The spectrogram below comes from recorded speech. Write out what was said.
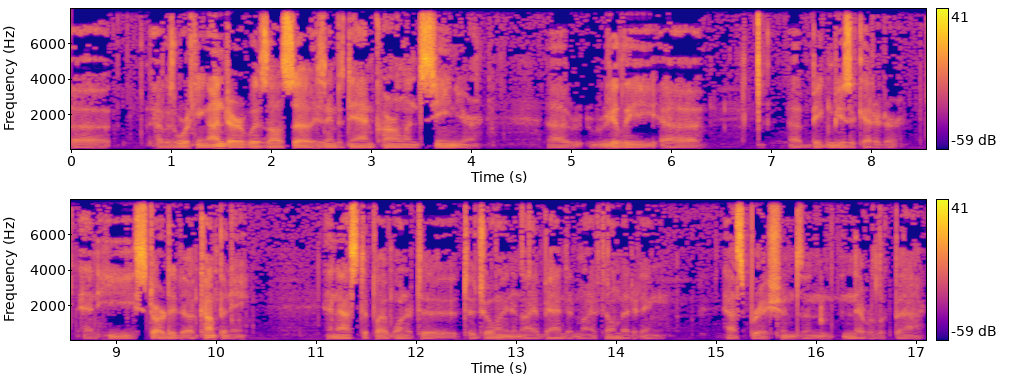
uh, I was working under was also his name was Dan Carlin Senior, uh, really uh, a big music editor, and he started a company and asked if I wanted to to join, and I abandoned my film editing aspirations and never looked back.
